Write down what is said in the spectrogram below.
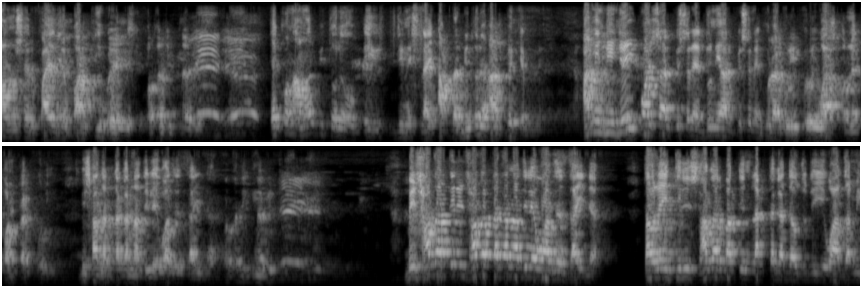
মানুষের পায়ে যে বাড়তি হয়ে গেছে, কথা ঠিক না এখন আমার ভিতরেও এই জিনিস নাই, আপনার ভিতরে আসবে কেমনে? আমি নিজেই পয়সার পিছনে, দুনিয়ার পিছনে ঘোরাঘুরি করি ওয়াজ করলে কন্ট্রাক্ট করি। বিশ হাজার টাকা না দিলে ওয়াজে যাই না। বিশ হাজার, তিরিশ হাজার টাকা না দিলে ওয়াজে যাই না। তাহলে এই তিরিশ হাজার বা তিন লাখ টাকা দাও যদি ওয়াজ আমি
